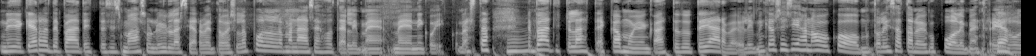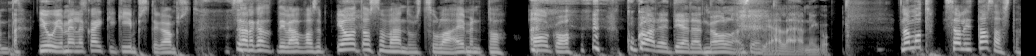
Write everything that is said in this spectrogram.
Niin ja kerran te päätitte, siis mä asun Ylläsjärven toisella puolella, mä näen sen hotelli meidän, meidän niin ikkunasta. Mm. Ja päätitte lähteä kamujen kanssa, että tuutte järven yli, mikä on siis ihan ok, mutta oli satanut joku puoli metriä Joo. lunta. Juu, ja meillä kaikki kimpsut ja kampsut. Sitten katsottiin vähän vaan se, joo, tossa on vähän tämmöistä sulaa, ei me nyt ole. Ok. Kukaan ei tiedä, että me ollaan siellä jäällä. Ja niin kuin. No mut se oli tasasta.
